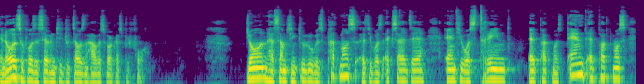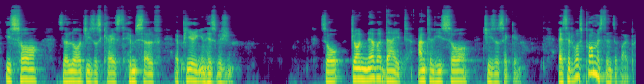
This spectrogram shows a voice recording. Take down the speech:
and also for the 72,000 harvest workers before. John has something to do with Patmos as he was exiled there and he was trained at Patmos. And at Patmos he saw the Lord Jesus Christ himself appearing in his vision. So John never died until he saw Jesus again, as it was promised in the Bible.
